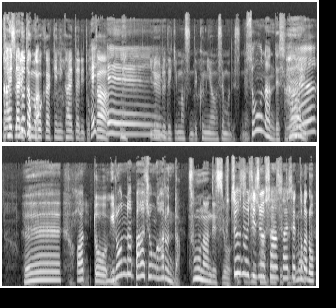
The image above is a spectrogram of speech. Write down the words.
変えたりとか。卵かけに変えたりとか、ね、いろいろできますんで組み合わせもですね。そうなんですね、はい、へえ。あと、うん、いろんなバージョンがあるんだ。そうなんですよ。普通の一汁三菜セットが六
